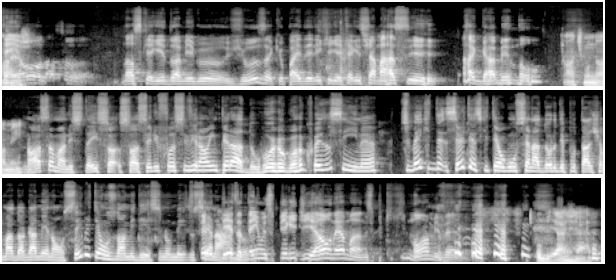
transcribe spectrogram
Tem o nosso, nosso querido amigo Jusa, que o pai dele queria que ele se chamasse Agamenon. Ótimo nome, hein? Nossa, mano, isso daí só, só se ele fosse virar um imperador, alguma coisa assim, né? Se bem que de- certeza que tem algum senador ou deputado chamado Agamenon. Sempre tem uns nomes desse no meio do Certeza, Senado. tem um Espiridião, né, mano? Que, que nome, velho. O Biajara.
